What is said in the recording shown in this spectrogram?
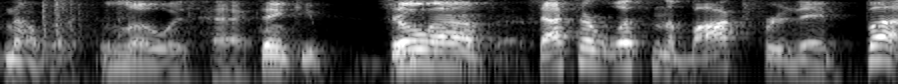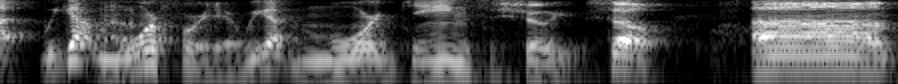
Not worth it. Low as heck. Thank you. So um, that's our what's in the box for today. But we got more for you. We got more games to show you. So um,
